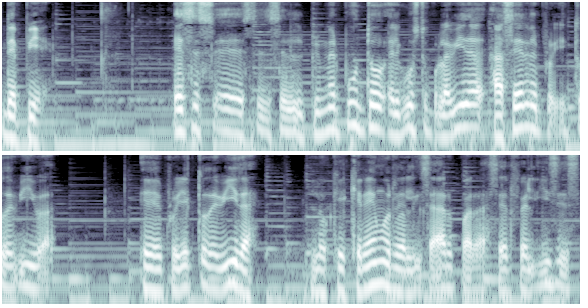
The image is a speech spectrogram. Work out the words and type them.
de pie. Ese es, el primer punto, el gusto por la vida, hacer el proyecto de vida, el proyecto de vida, lo que queremos realizar para ser felices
